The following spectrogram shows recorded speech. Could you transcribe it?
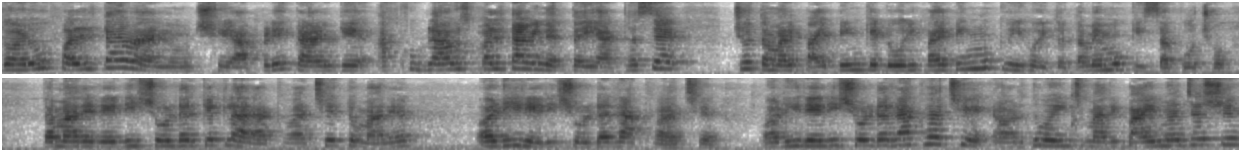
ગળું પલટાવવાનું છે આપણે, કારણ કે આખું બ્લાઉઝ પલટાવીને તૈયાર થશે. જો તમારે પાઇપિંગ કે દોરી પાઇપિંગ મૂકવી હોય તો તમે મૂકી શકો છો. તમારે રેડી શોલ્ડર કેટલા રાખવા છે? તો મારે અઢી રેડી શોલ્ડર રાખવા છે. અઢી રેડી શોલ્ડર રાખવા છે, અડધો ઇંચ મારી બાયમાં જશે,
